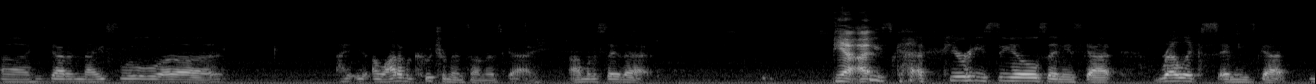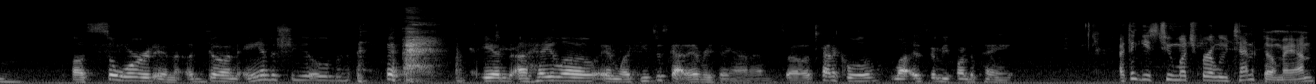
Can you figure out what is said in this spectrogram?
Uh, he's got a nice little, uh, I, a lot of accoutrements on this guy. I'm gonna say that. Yeah, I, he's got purity seals, and he's got relics, and he's got a sword, and a gun, and a shield, and a halo, and like he's just got everything on him. So it's kind of cool. It's gonna be fun to paint. I think he's too much for a lieutenant, though, man.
